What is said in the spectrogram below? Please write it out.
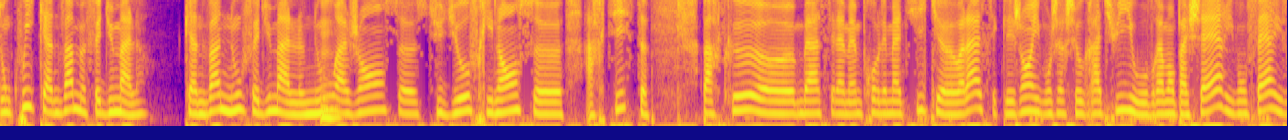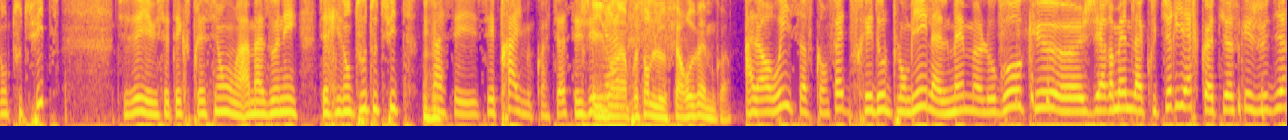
Donc oui Canva me fait du mal Canva nous fait du mal, nous Mhm. agence, euh, studio, freelance, euh, artistes, parce que euh, bah, c'est la même problématique. euh, voilà, c'est que les gens ils vont chercher au gratuit ou au vraiment pas cher, ils vont faire, ils ont tout de suite. Tu sais, il y a eu cette expression amazonée, c'est-à-dire qu'ils ont tout tout de suite. Ah, c'est c'est prime quoi, tu vois, c'est Et génial. ils ont l'impression de le faire eux-mêmes, quoi. Alors oui, sauf qu'en fait, Fredo le plombier, il a le même logo que euh, Germaine la couturière, quoi. Tu vois ce que je veux dire?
